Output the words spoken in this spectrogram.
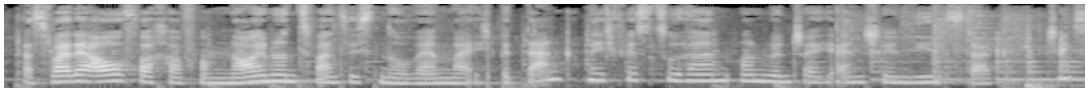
Das war der Aufwacher vom 29. November. Ich bedanke mich fürs Zuhören und wünsche euch einen schönen Dienstag. Tschüss.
